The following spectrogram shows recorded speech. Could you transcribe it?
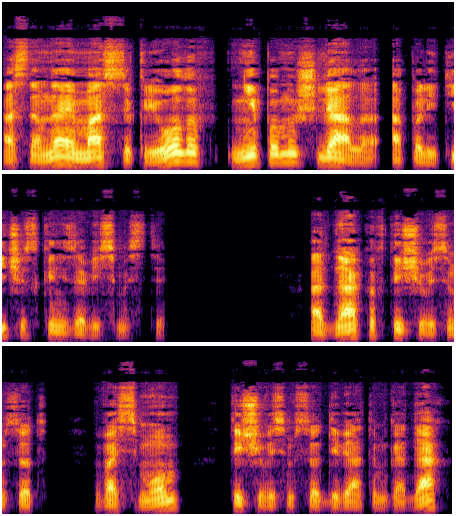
основная масса креолов не помышляла о политической независимости. Однако в 1808-1809 годах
